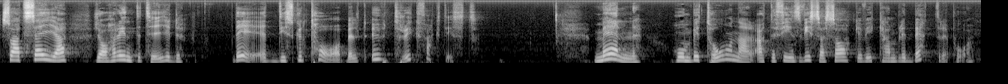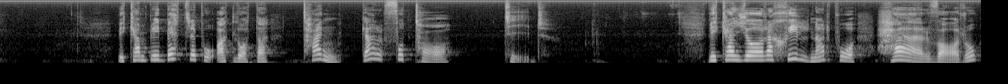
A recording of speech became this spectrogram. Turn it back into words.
Så att säga jag har inte tid, det är ett diskutabelt uttryck faktiskt. Men hon betonar att det finns vissa saker vi kan bli bättre på. Vi kan bli bättre på att låta tankar få ta tid. Vi kan göra skillnad på härvaro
